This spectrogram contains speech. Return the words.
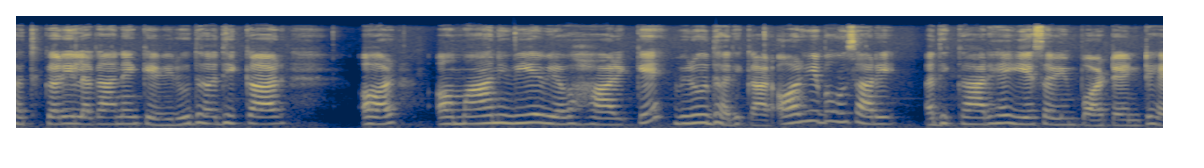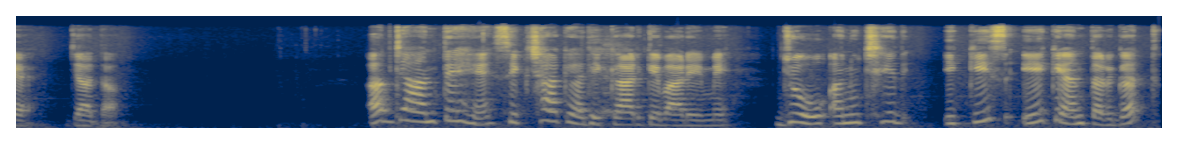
हथकड़ी लगाने के विरुद्ध अधिकार और अमानवीय व्यवहार के विरुद्ध अधिकार। और भी बहुत सारे अधिकार है, ये सब इंपॉर्टेंट है ज़्यादा। अब जानते हैं शिक्षा के अधिकार के बारे में, जो अनुच्छेद 21 ए के अंतर्गत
